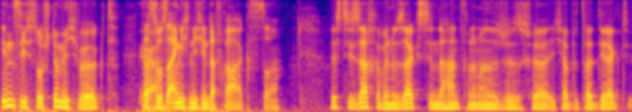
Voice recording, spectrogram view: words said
in sich so stimmig wirkt, dass Ja. du es eigentlich nicht hinterfragst. So. Das ist die Sache, wenn du sagst, in der Hand von einem anderen Regisseur, ich habe jetzt halt direkt,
